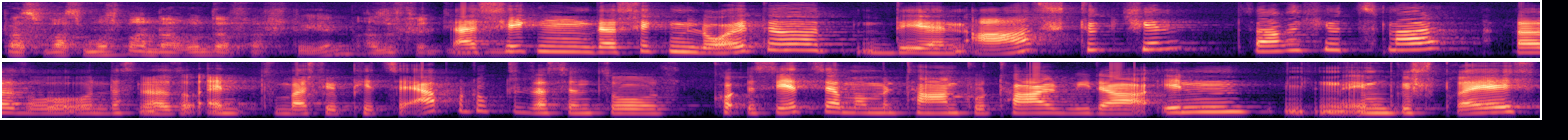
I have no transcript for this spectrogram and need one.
Was, was muss man darunter verstehen? Also für die, da, schicken, da schicken Leute DNA-Stückchen, sage ich jetzt mal. Also, und das sind also zum Beispiel PCR-Produkte, das sind so ist jetzt ja momentan total wieder in, im Gespräch.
